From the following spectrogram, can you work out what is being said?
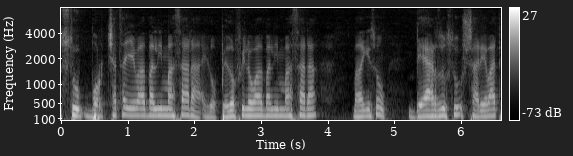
zu bortxatzaile bat balin bazara edo pedofilo bat balin bazara, badakizu, behar duzu sare bat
